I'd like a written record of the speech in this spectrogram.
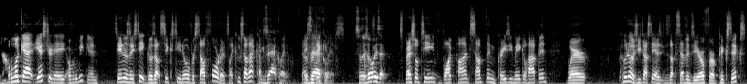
You know? Well, look at yesterday over the weekend. San Jose State goes out 16 over South Florida. It's like who saw that coming? Exactly. That was exactly. ridiculous. So there's always a special teams, block punt, something crazy may go happen where who knows? Utah State is up 7-0 for a pick six,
